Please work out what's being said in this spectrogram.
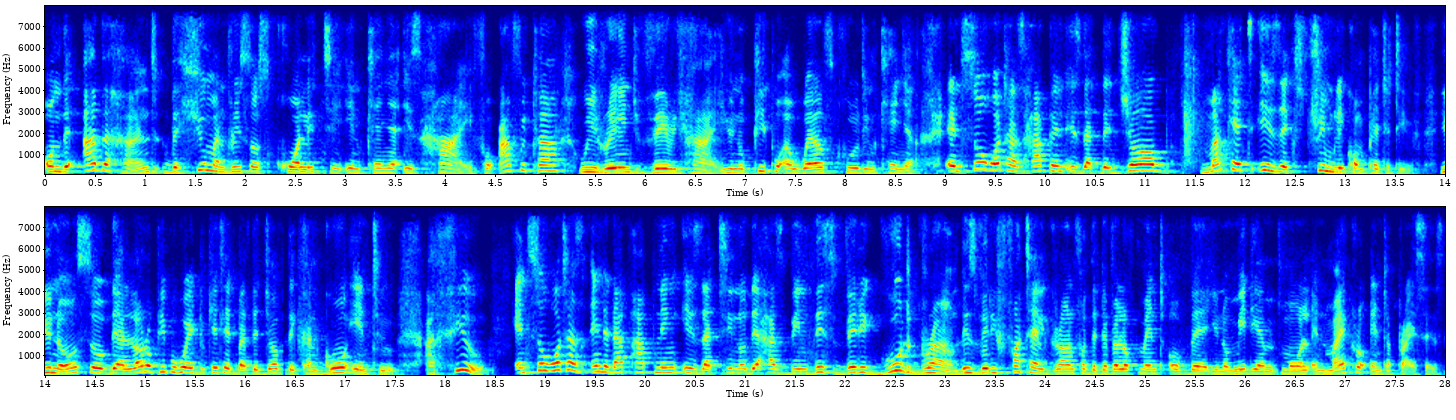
On the other hand, the human resource quality in Kenya is high. For Africa, we range very high. You know, people are well schooled in Kenya. And so what has happened is that the job market is extremely competitive. You know, so there are a lot of people who are educated, but the job they can go into are few. And so what has ended up happening is that you know there has been this very good ground, this very fertile ground for the development of the you know medium, small, and micro enterprises,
